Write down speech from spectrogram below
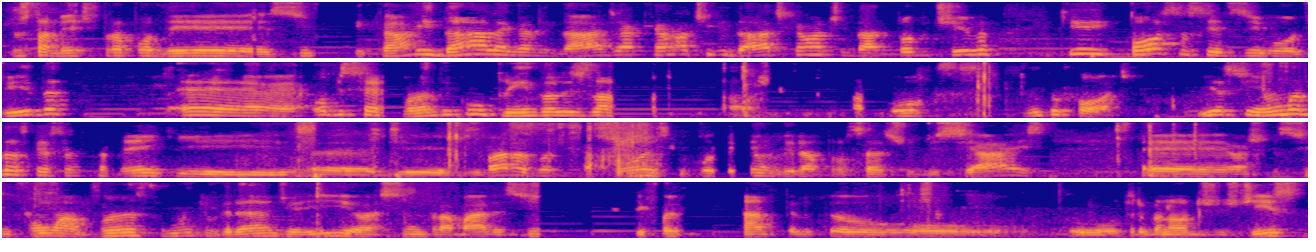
justamente para poder simplificar e dar legalidade àquela atividade que é uma atividade produtiva que possa ser desenvolvida é, observando e cumprindo a legislação. É muito forte. E assim, uma das questões também que é, de, de, várias notificações que poderiam virar processos judiciais, é, eu acho que assim, foi um avanço muito grande aí, eu acho um trabalho assim que foi coordenado pelo o, o Tribunal de Justiça,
